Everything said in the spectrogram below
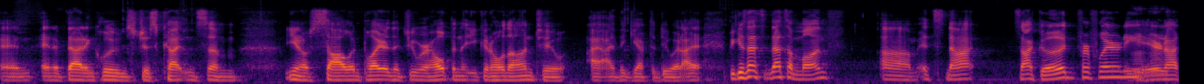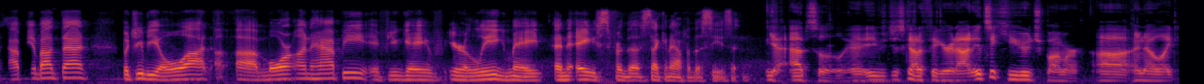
and and if that includes just cutting some, you know, solid player that you were hoping that you could hold on to, I, I think you have to do it. I because that's that's a month. Um, it's not it's not good for Flaherty. Mm-hmm. You're not happy about that but you'd be a lot uh, more unhappy if you gave your league mate an ace for the second half of the season. Yeah, absolutely. You've just got to figure it out. It's a huge bummer. Uh, I know, like,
